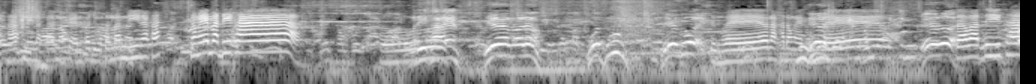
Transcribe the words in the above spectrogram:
นี่นะคะนี่นะคะน้องแอนก็อยู่ทางด้านนี้นะคะ น้องแอนสวัสดีค่ะโอ้สวัสดีค่ะเอ็นเยี่ยมมาเร็วหัวทุ่งเยี่ยมด้วยถึงแล้วนะคะน้องแอนถึงแล้วเยี่ยมเลยสวัสดีค่ะ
